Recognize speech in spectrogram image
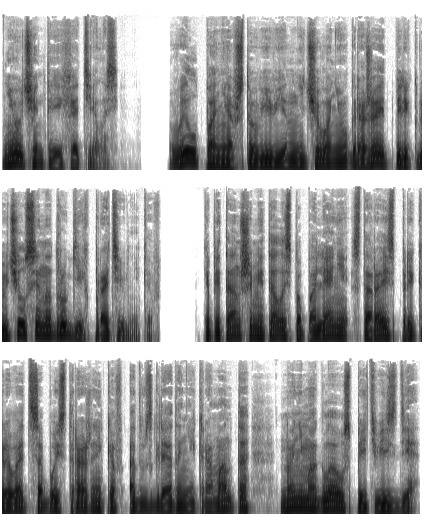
не очень-то и хотелось. Уилл, поняв, что Вивьен ничего не угрожает, переключился на других противников. Капитанша металась по поляне, стараясь прикрывать собой стражников от взгляда некроманта, но не могла успеть везде.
